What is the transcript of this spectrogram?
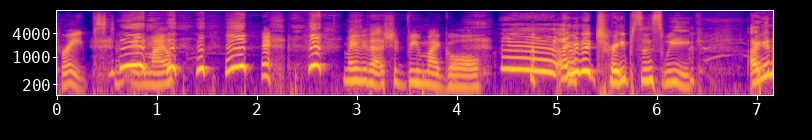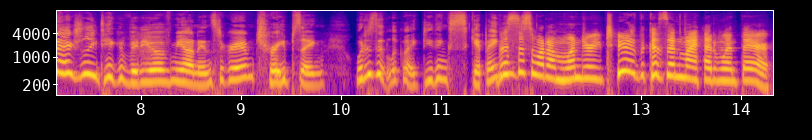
traipsed in my. life. Maybe that should be my goal. I'm gonna traipse this week. I'm gonna actually take a video of me on Instagram traipsing. What does it look like? Do you think skipping? This is what I'm wondering too, because then my head went there.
